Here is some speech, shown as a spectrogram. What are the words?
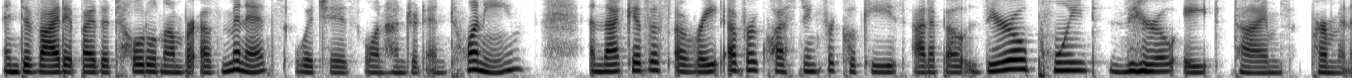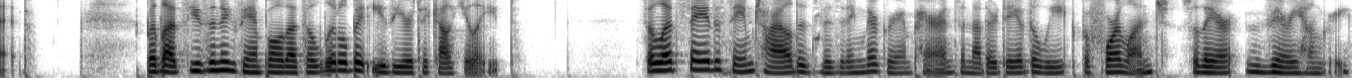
and divide it by the total number of minutes, which is 120, and that gives us a rate of requesting for cookies at about 0.08 times per minute. But let's use an example that's a little bit easier to calculate. So let's say the same child is visiting their grandparents another day of the week before lunch, so they are very hungry.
